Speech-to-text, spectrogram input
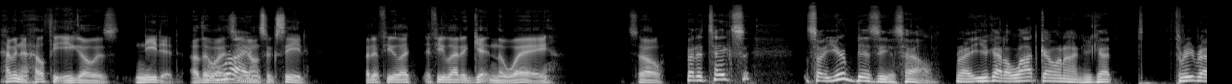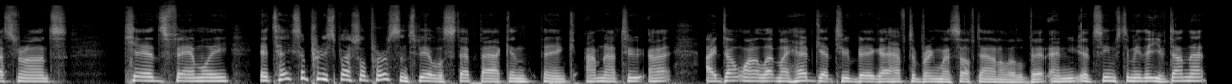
having a healthy ego is needed, otherwise Right. you don't succeed. But if you let if you let it get in the way, so but it takes. So you're busy as hell, right? You got a lot going on. You got three restaurants, kids, family. It takes a pretty special person to be able to step back and think, I'm not too, I I don't want to let my head get too big. I have to bring myself down a little bit. And it seems to me that you've done that.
